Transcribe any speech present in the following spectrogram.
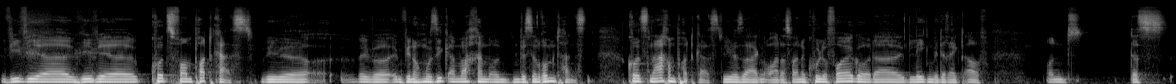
wie wir, wie wir kurz vorm Podcast, wie wir, wie wir irgendwie noch Musik anmachen und ein bisschen rumtanzen. Kurz nach dem Podcast, wie wir sagen, oh, das war eine coole Folge oder legen wir direkt auf. Und das,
